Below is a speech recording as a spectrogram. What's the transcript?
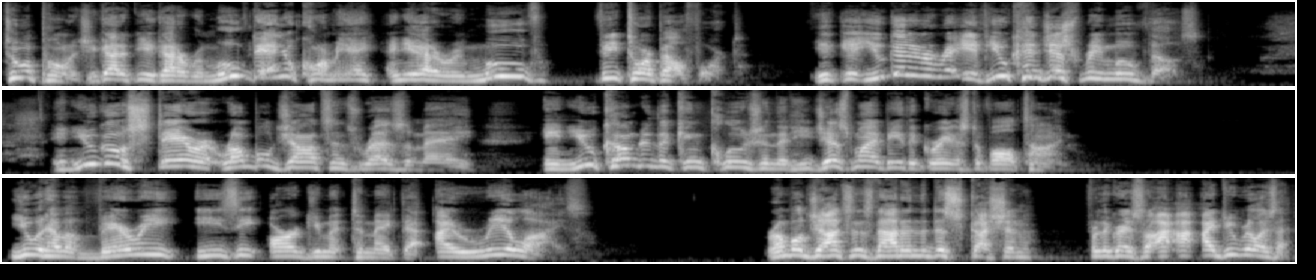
Two opponents. You got to you got to remove Daniel Cormier and you got to remove Vitor Belfort. You, you get in a race if you can just remove those, and you go stare at Rumble Johnson's resume, and you come to the conclusion that he just might be the greatest of all time. You would have a very easy argument to make that. I realize Rumble Johnson's not in the discussion for the greatest. I, I, I do realize that.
